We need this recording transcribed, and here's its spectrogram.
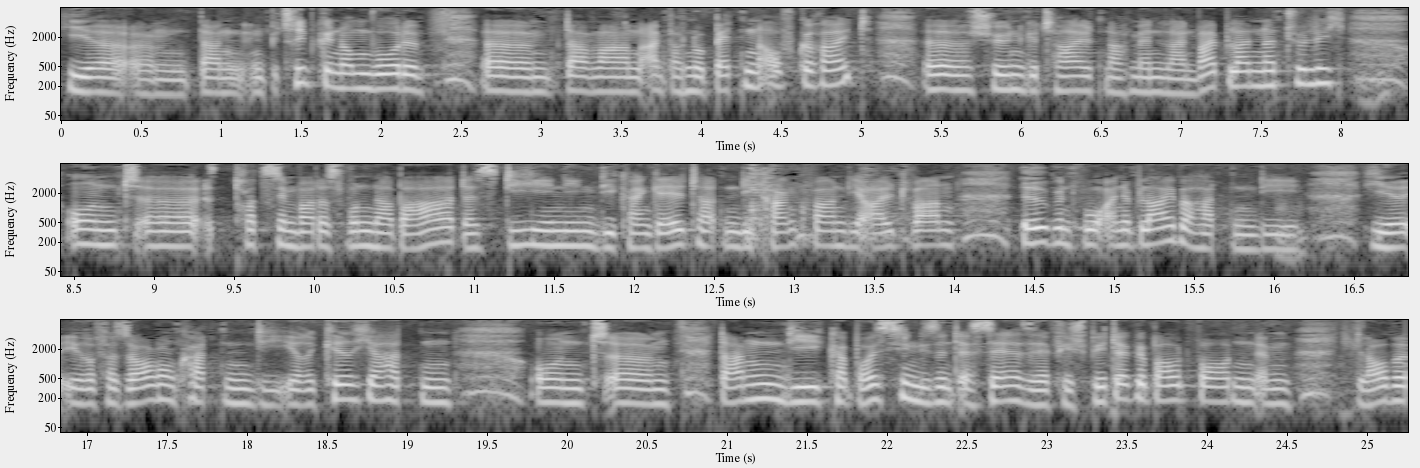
hier ähm, dann in Betrieb genommen wurde. Ähm, da waren einfach nur Betten aufgereiht, äh, schön geteilt nach Männlein, Weiblein natürlich. Und äh, trotzdem war das wunderbar, dass diejenigen, die kein Geld hatten, die krank waren, die alt waren, irgendwo eine Bleibe hatten, die hier ihre Versorgung hatten, die ihre Kirche hatten. Und ähm, dann die Kabäuschen, die sind erst sehr, sehr viel später gebaut worden, im, ich glaube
